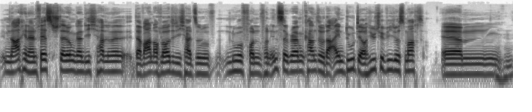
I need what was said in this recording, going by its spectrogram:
im Nachhinein Feststellungen, dann, die ich hatte. Da waren auch Leute, die ich halt so nur von, von Instagram kannte oder ein Dude, der auch YouTube-Videos macht. Ähm, mhm.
